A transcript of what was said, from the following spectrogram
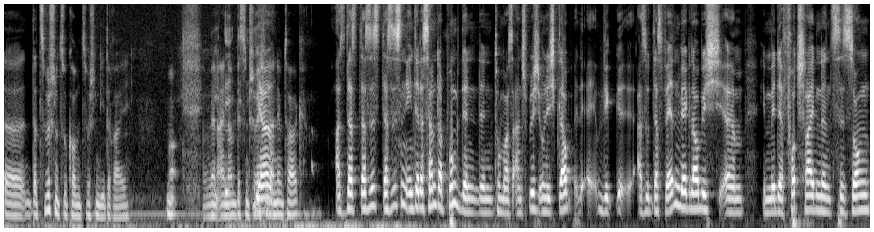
äh, dazwischen zu kommen, zwischen die drei. Ja. Wenn einer ein bisschen schwächer ja. an dem Tag. Also das, das, ist, das ist ein interessanter Punkt, den, den Thomas anspricht. Und ich glaube, also das werden wir, glaube ich, ähm, mit der fortschreitenden Saison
